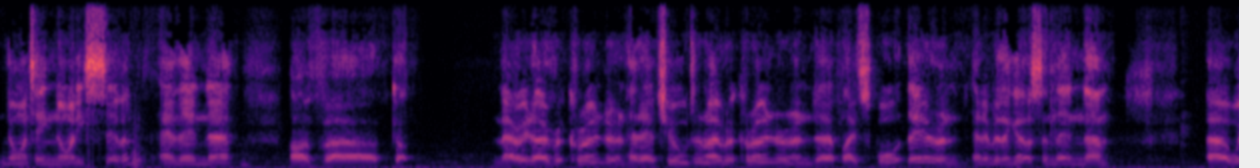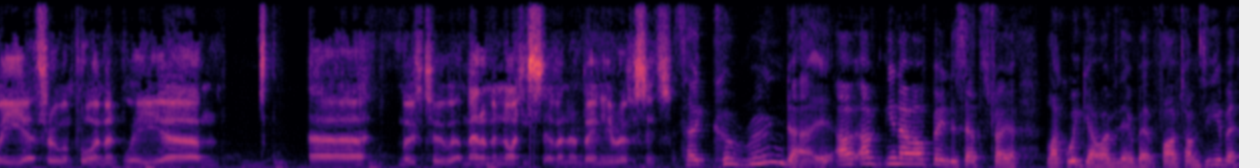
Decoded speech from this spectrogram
1997, and then uh, I've uh, got married over at Karoonda and had our children over at Karoonda and uh, played sport there and, and everything else, and then um, uh, we uh, through employment we. Um, uh, moved to Mannum in '97 and been here ever since. So Karoonda, I, I, you know, I've been to South Australia. Like we go over there about five times a year, but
